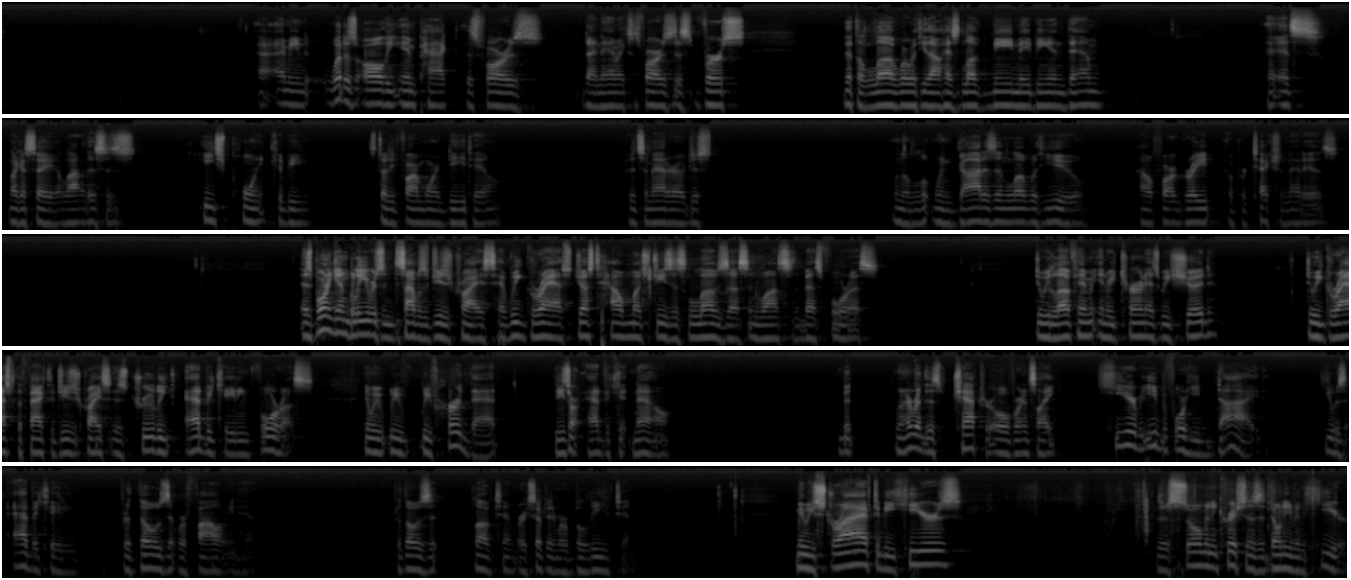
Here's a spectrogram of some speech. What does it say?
I mean, what is all the impact as far as dynamics, as far as this verse that the love wherewith thou hast loved me may be in them? It's, like I say, a lot of this is, each point could be studied far more in detail. But it's a matter of just when, the, when God is in love with you, how far great a protection that is. As born again believers and disciples of Jesus Christ, have we grasped just how much Jesus loves us and wants the best for us? Do we love him in return as we should? Do we grasp the fact that Jesus Christ is truly advocating for us? You know, we, we've, we've heard that. He's our advocate now. But when I read this chapter over, and it's like, here, even before he died, he was advocating for those that were following him, for those that loved him or accepted him or believed him. May we strive to be hearers. There's so many Christians that don't even hear.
